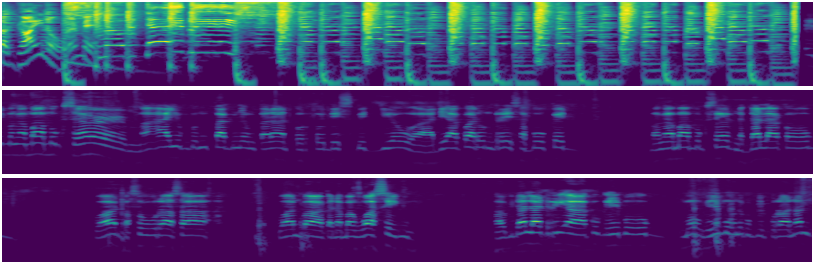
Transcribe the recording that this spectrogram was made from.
Tagaino Remix. Ay mga mamog sir, maayong buntag niyong tanan for today's video. Ah, di ako aron dre sa bukid. Mga mamog sir, nagdala ko og kuan basura sa kuan ba kanamang wasing. Ha gidala diri ah, ako gihimo og mo gihimo na kog lingkuranan.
